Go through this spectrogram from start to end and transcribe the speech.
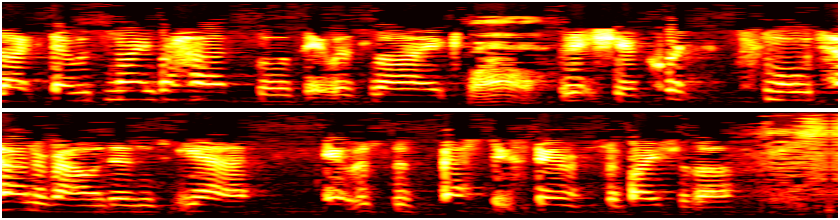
Like there was no rehearsals. It was like Wow. literally a quick, small turnaround, and yeah, it was the best experience for both of us.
